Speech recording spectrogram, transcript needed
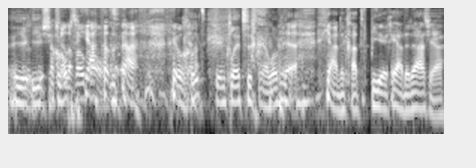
Dat je, ik Klopt. zelf ook ja, al. dat- ja, heel goed. Tim kletsen snel, of niet? Ja. Ja, dat gaat Pierre. Ja, inderdaad, ja.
